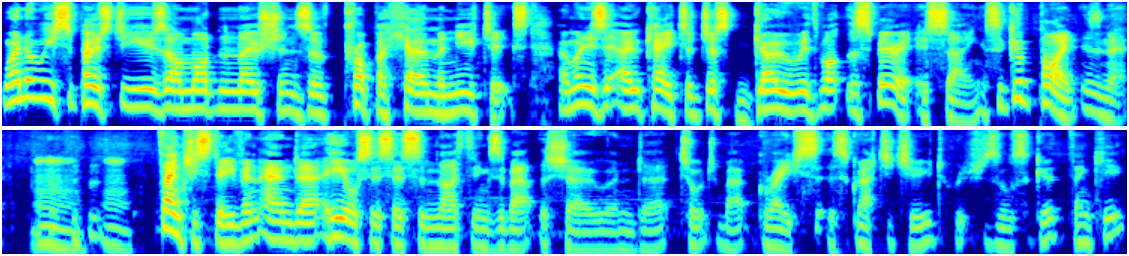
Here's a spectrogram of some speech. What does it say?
when are we supposed to use our modern notions of proper hermeneutics and when is it okay to just go with what the Spirit is saying? It's a good point, isn't it? Thank you, Stephen. And uh, he also says some nice things about the show and uh, talked about grace as gratitude, which was also good. Thank you.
